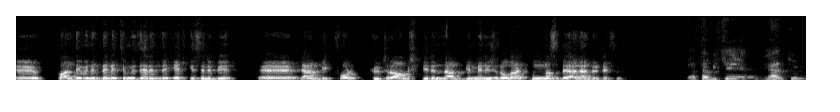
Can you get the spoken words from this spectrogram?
e, pandeminin denetim üzerinde etkisini bir e, yani Big Four kültürü almış birinden bir menajer olarak bunu nasıl değerlendireceksin? Ya tabii ki yani tüm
